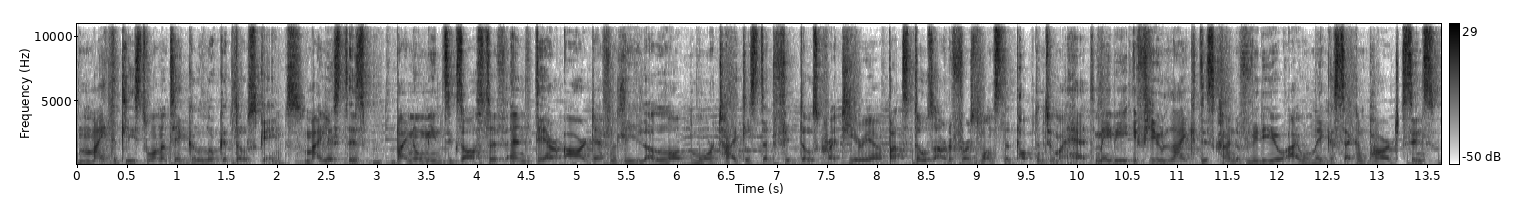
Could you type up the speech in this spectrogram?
might at least want to take a look at those games. My list is by no means exhaustive and there are definitely a lot more titles that fit those criteria, but those are the first ones that popped into my head. Maybe if you like this kind of video, I will make a second part, since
